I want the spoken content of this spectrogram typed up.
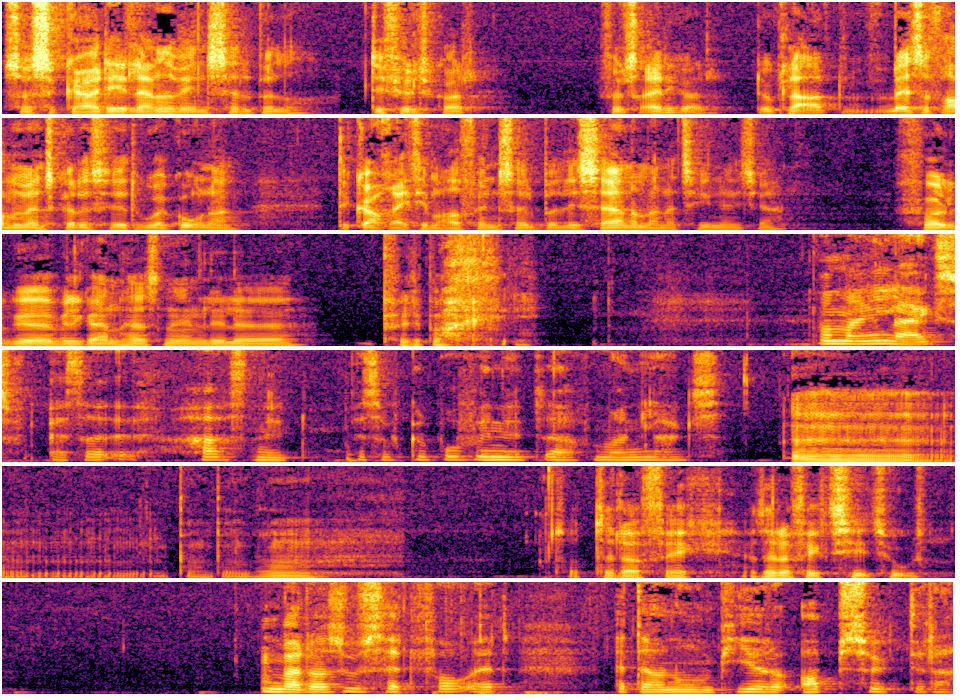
så, så gør det et eller andet ved en selvbillede. Det føles godt. Det føles rigtig godt. Det er jo klart, masser af fremmede mennesker, der siger, at du er god nok. Det gør rigtig meget for en selvbillede, især når man er teenager. Folk øh, vil gerne have sådan en lille pretty boy. Hvor mange likes altså, har sådan et... Altså, kan du bruge at finde et, der har for mange likes? Øh, bum, bum, bum. Så det der fik, det der fik 10.000. Var du også udsat for, at, at der var nogle piger, der opsøgte dig?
